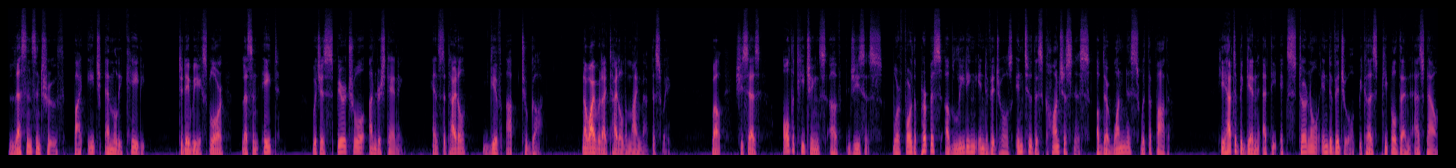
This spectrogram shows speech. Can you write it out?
Lessons in Truth by H. Emily Cady. Today we explore Lesson 8, which is Spiritual Understanding, hence the title Give Up to God. Now, why would I title the mind map this way? Well, she says, all the teachings of Jesus were for the purpose of leading individuals into this consciousness of their oneness with the Father. He had to begin at the external individual because people then, as now,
